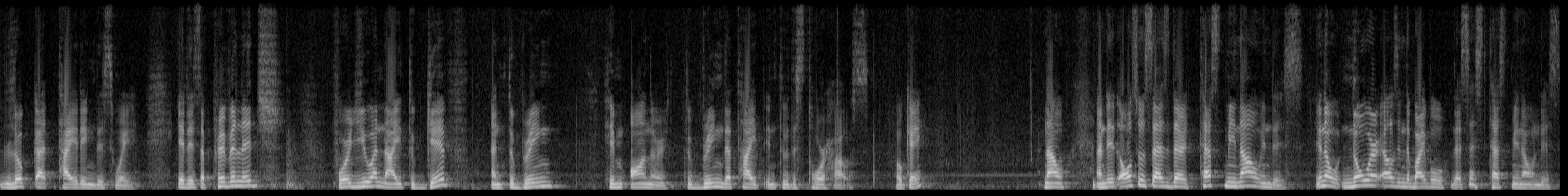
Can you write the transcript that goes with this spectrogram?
look at tithing this way. It is a privilege for you and I to give and to bring him honor, to bring the tithe into the storehouse. Okay? Now, and it also says there, test me now in this. You know, nowhere else in the Bible that says, test me now in this.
